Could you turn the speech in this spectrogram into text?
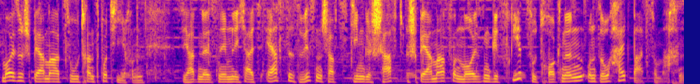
Mäusesperma zu transportieren. Sie hatten es nämlich als erstes Wissenschaftsteam geschafft, Sperma von Mäusen gefriert zu trocknen und so haltbar zu machen.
